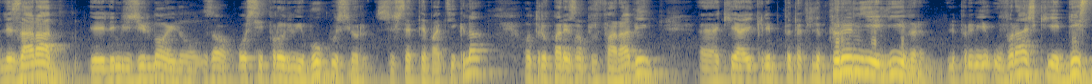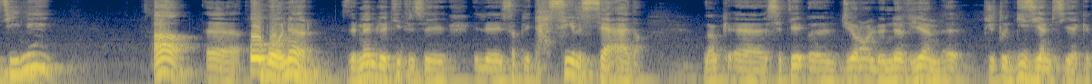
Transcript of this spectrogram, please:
les Arabes et les musulmans, ils ont aussi produit beaucoup sur, sur cette thématique-là. On trouve par exemple Farabi, euh, qui a écrit peut-être le premier livre, le premier ouvrage qui est destiné à, euh, au bonheur. C'est même le titre, il s'appelait Tahsil Sa'ada. Donc, euh, c'était euh, durant le 9e, euh, plutôt 10e siècle.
